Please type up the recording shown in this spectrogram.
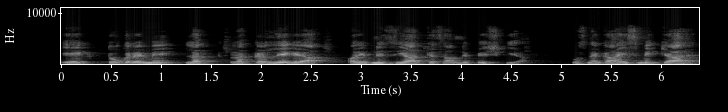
ایک ٹوکرے میں رکھ کر لے گیا اور ابن زیاد کے سامنے پیش کیا۔ اس نے کہا، اس میں کیا ہے؟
